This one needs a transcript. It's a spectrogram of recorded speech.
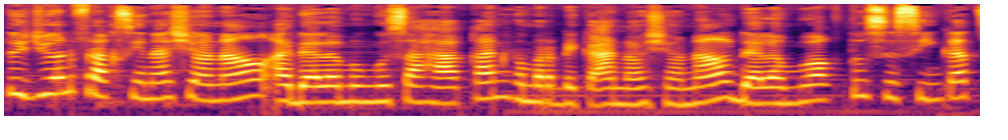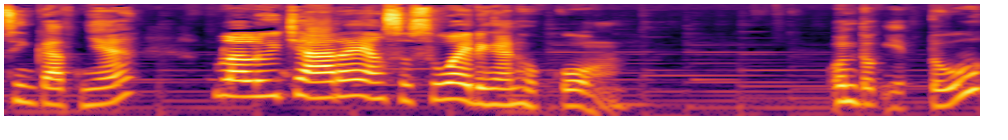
Tujuan fraksi nasional adalah mengusahakan kemerdekaan nasional dalam waktu sesingkat-singkatnya melalui cara yang sesuai dengan hukum. Untuk itu,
